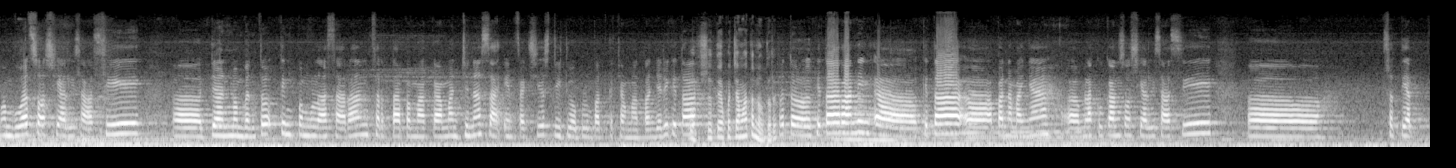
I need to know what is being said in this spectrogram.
membuat sosialisasi uh, dan membentuk tim pemulasaran serta pemakaman jenazah infeksius di 24 kecamatan. Jadi kita oh, setiap kecamatan dokter? Betul, kita running uh, kita uh, apa namanya uh, melakukan sosialisasi uh, setiap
